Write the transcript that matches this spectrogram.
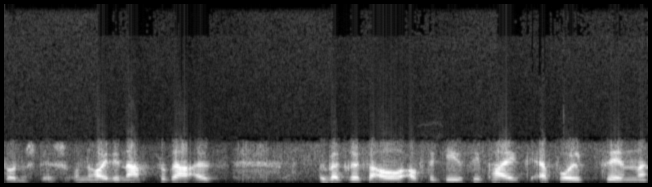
sonst ist. Und heute Nacht sogar, als Übergriffe auch auf der Gezi Pike erfolgt sind,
